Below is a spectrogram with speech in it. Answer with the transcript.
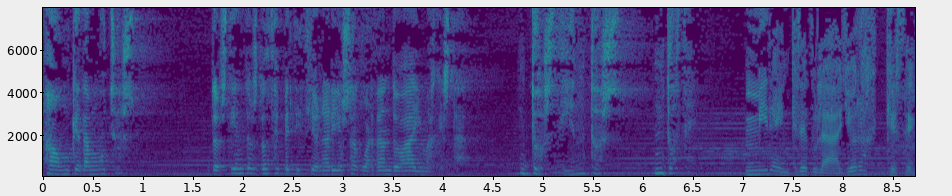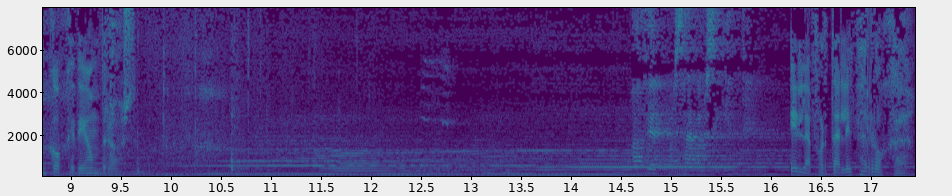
¿Aún quedan muchos? 212 peticionarios aguardando a Ay Majestad. ¿212? Mira incrédula a Yorah que se encoge de hombros. Haced pasar al siguiente. En la fortaleza roja.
